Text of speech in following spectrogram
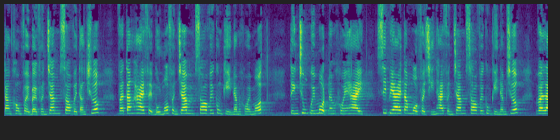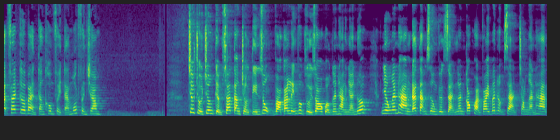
tăng 0,7% so với tháng trước và tăng 2,41% so với cùng kỳ năm 2021. Tính chung quý 1 năm 2022, CPI tăng 1,92% so với cùng kỳ năm trước và lạm phát cơ bản tăng 0,81%. Trước chủ trương kiểm soát tăng trưởng tín dụng vào các lĩnh vực rủi ro của ngân hàng nhà nước, nhiều ngân hàng đã tạm dừng việc giải ngân các khoản vay bất động sản trong ngắn hạn.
